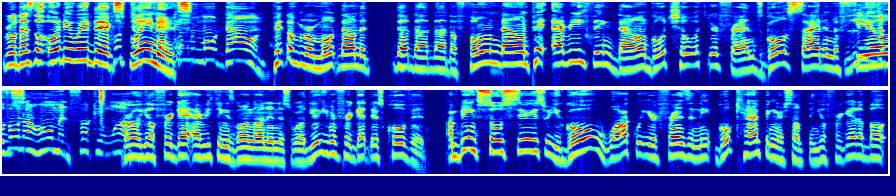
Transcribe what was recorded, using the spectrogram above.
bro. That's the only way to explain Put the it. remote down. Put the remote down, the the, the the the phone down, put everything down. Go chill with your friends. Go outside in the Leave fields. the phone at home and fucking walk. Bro, you'll forget everything is going on in this world. You'll even forget there's COVID. I'm being so serious with you. Go walk with your friends and go camping or something. You'll forget about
